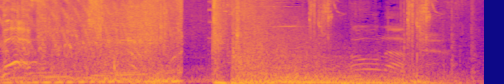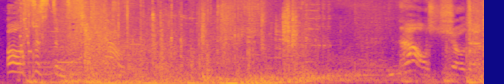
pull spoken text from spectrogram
This! Hold up. All systems checked out. Now show them.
